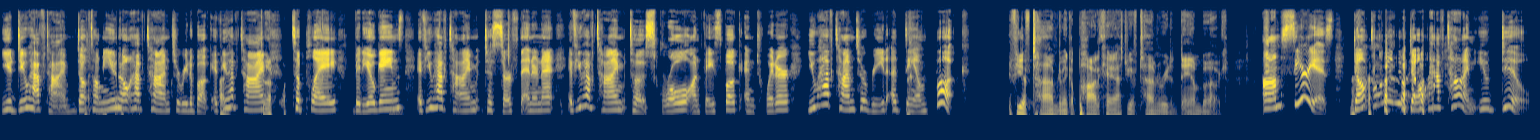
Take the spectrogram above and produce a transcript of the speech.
You do have time. Don't tell me you don't have time to read a book. If you have time to play video games, mm. if you have time to surf the internet, if you have time to scroll on Facebook and Twitter, you have time to read a damn book. If you have time to make a podcast, you have time to read a damn book. I'm serious. Don't tell me you don't have time. You do.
